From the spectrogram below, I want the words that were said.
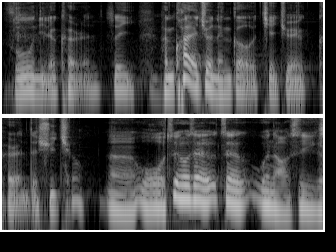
服务你的客人，所以很快的就能够解决客人的需求。嗯，我最后再再问老师一个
